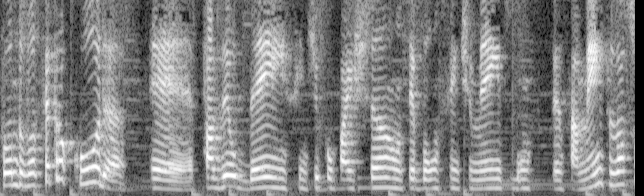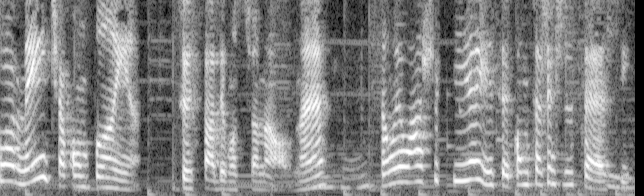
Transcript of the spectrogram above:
quando você procura é, fazer o bem, sentir compaixão, ter bons sentimentos, bons pensamentos, a sua mente acompanha seu estado emocional, né? Uhum. Então eu acho que é isso, é como se a gente dissesse, uhum.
